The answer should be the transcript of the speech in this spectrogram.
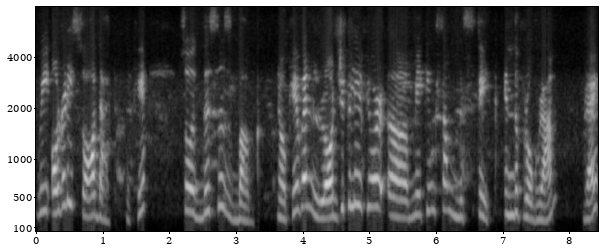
we already saw that okay? So this is bug okay? When logically if you're uh, making some mistake in the program right?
